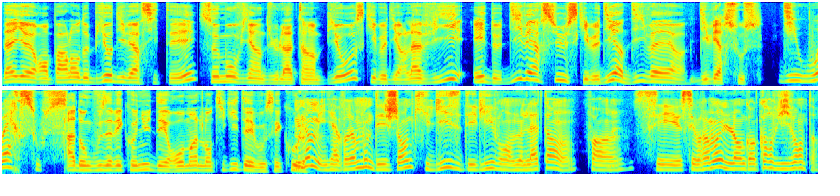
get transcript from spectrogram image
D'ailleurs, en parlant de biodiversité, ce mot vient du latin bios, qui veut dire la vie, et de diversus, qui veut dire divers. Diversus. Dit versus. Ah, donc vous avez connu des Romains de l'Antiquité, vous, c'est cool. Mais non, mais il y a vraiment des gens qui lisent des livres en latin. hein. Enfin, c'est c'est vraiment une langue encore vivante. hein.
